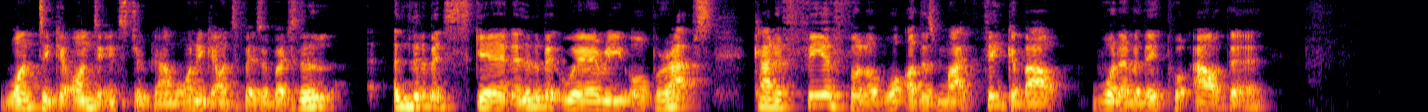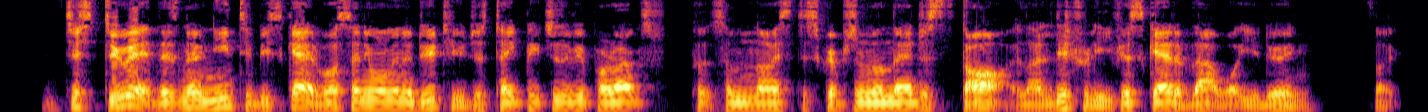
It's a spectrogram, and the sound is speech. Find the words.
want to get onto Instagram, want to get onto Facebook, but just a little, a little bit scared, a little bit wary, or perhaps kind of fearful of what others might think about whatever they put out there? Just do it. There's no need to be scared. What's anyone going to do to you? Just take pictures of your products, put some nice descriptions on there. Just start. Like literally, if you're scared of that, what are you doing? It's like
